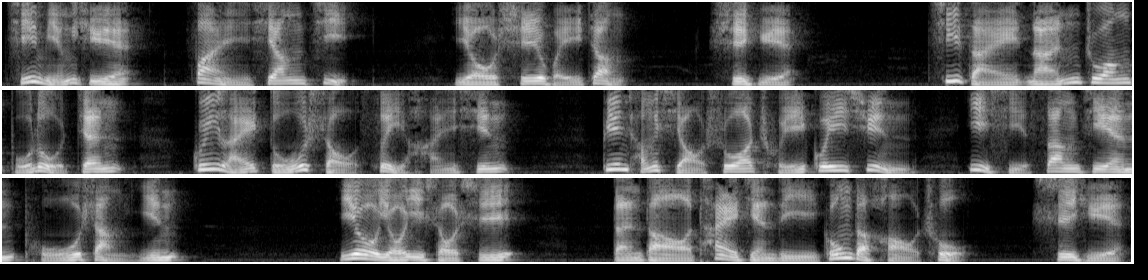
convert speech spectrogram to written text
其名曰《范香记》，有诗为证。诗曰。七载南庄不露真，归来独守岁寒心。编成小说垂归训，一洗桑间蒲上阴。又有一首诗，单道太监李公的好处。诗曰：“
